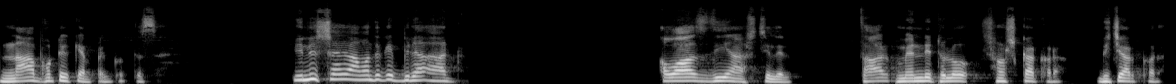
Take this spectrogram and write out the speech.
না ভোটের ক্যাম্পেইন করতেছে। ইউনুস সাহেব আমাদেরকে বিরাট আওয়াজ দিয়ে আসছিলেন। তার ম্যান্ডেট হলো সংস্কার করা, বিচার করা,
